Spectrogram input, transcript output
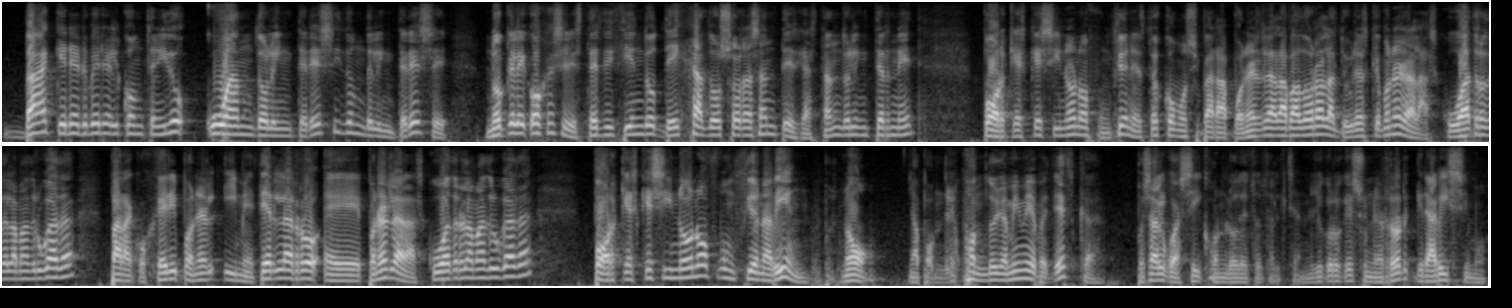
va a querer ver el contenido cuando le interese y donde le interese. No que le cojas y le estés diciendo, deja dos horas antes gastando el internet, porque es que si no, no funciona. Esto es como si para poner la lavadora la tuvieras que poner a las 4 de la madrugada, para coger y poner y meterla, eh, ponerla a las 4 de la madrugada, porque es que si no, no funciona bien. Pues no, la pondré cuando yo a mí me apetezca. Pues algo así con lo de Total Channel. Yo creo que es un error gravísimo.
